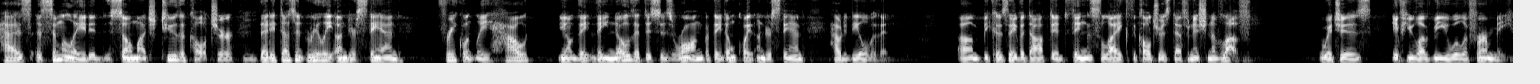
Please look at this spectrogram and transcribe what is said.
has assimilated so much to the culture that it doesn't really understand frequently how you know they, they know that this is wrong but they don't quite understand how to deal with it. Um, because they've adopted things like the culture's definition of love which is if you love me you will affirm me.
